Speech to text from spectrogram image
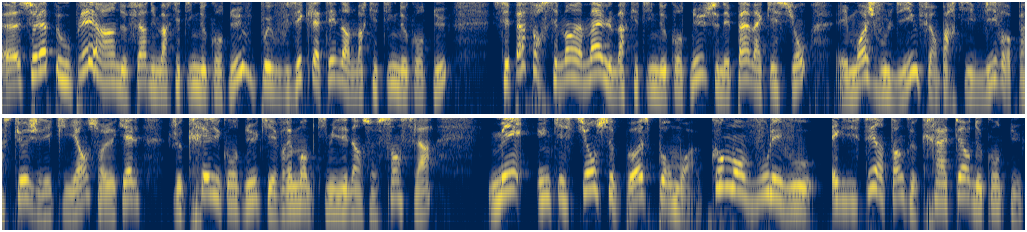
Euh, cela peut vous plaire hein, de faire du marketing de contenu, vous pouvez vous éclater dans le marketing de contenu. C'est pas forcément un mal le marketing de contenu, ce n'est pas ma question. Et moi je vous le dis, il me fait en partie vivre parce que j'ai des clients sur lesquels je crée du contenu qui est vraiment optimisé dans ce sens-là. Mais une question se pose pour moi. Comment voulez-vous exister en tant que créateur de contenu?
